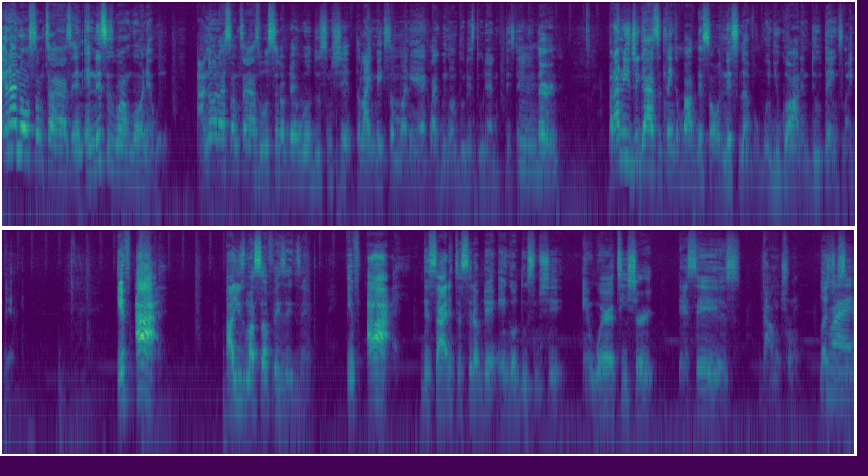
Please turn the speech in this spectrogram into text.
And I know sometimes, and, and this is where I'm going at with it. I know that sometimes we'll sit up there we'll do some shit to like make some money, act like we're gonna do this, do that, this, that, and the third. But I need you guys to think about this on this level when you go out and do things like that. If I, I'll use myself as an example. If I decided to sit up there and go do some shit and wear a T-shirt that says Donald Trump, let's just say,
